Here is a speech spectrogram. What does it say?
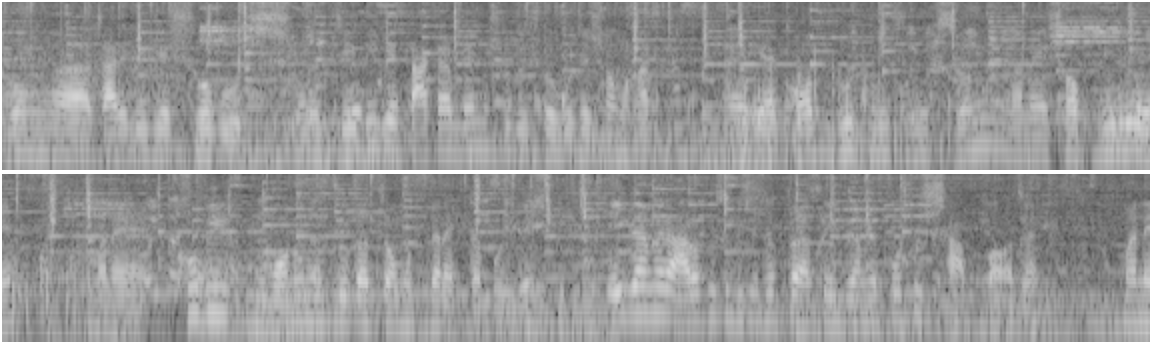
এবং চারিদিকে সবুজ। মানে যেদিকে তাকাবেন, শুধু সবুজের সমাহার। এক অদ্ভুত মিশ্রণ মানে সব মিলিয়ে মানে খুবই মনোমুগ্ধকর, চমৎকার একটা পরিবেশ। এই গ্রামের আরও কিছু বিশেষত্ব আছে। এই গ্রামে প্রচুর সাপ পাওয়া যায়। মানে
